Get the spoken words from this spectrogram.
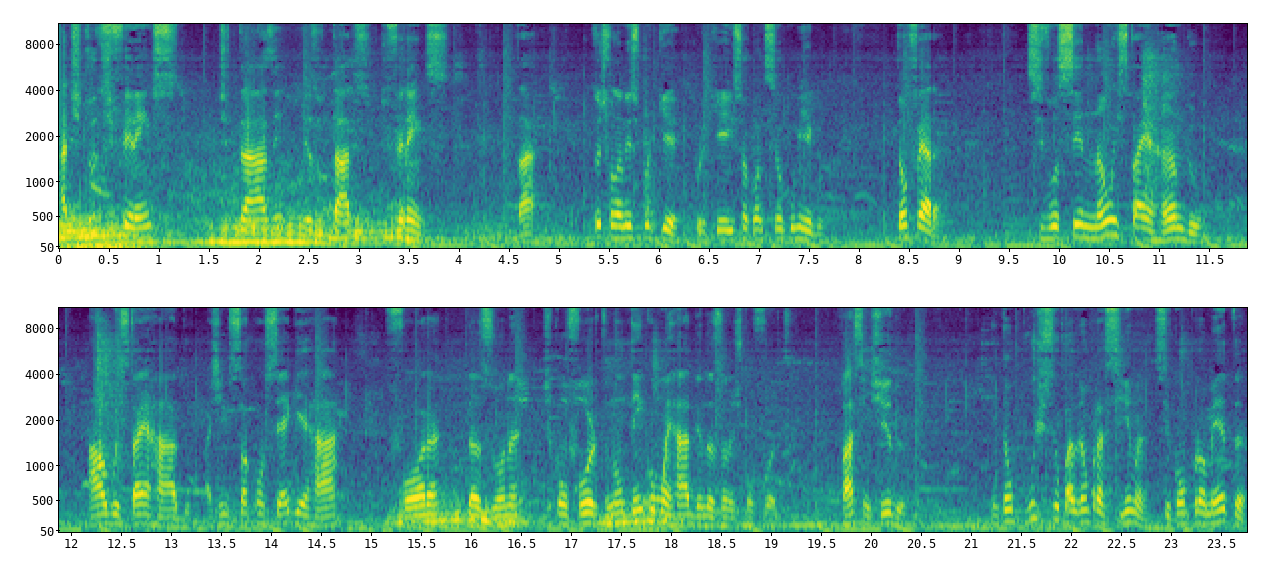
Atitudes diferentes te trazem resultados diferentes, tá? Tô te falando isso por quê? Porque isso aconteceu comigo. Então, fera, se você não está errando, algo está errado. A gente só consegue errar fora da zona de conforto. Não tem como errar dentro da zona de conforto. Faz sentido? Então puxe seu padrão para cima, se comprometa,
